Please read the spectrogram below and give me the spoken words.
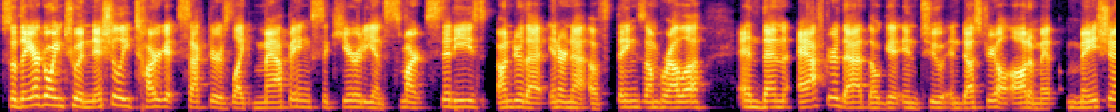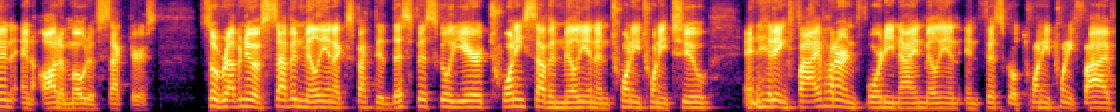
So they are going to initially target sectors like mapping, security, and smart cities under that Internet of Things umbrella. And then after that, they'll get into industrial automation and automotive sectors. So revenue of 7 million expected this fiscal year, 27 million in 2022 and hitting 549 million in fiscal 2025.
